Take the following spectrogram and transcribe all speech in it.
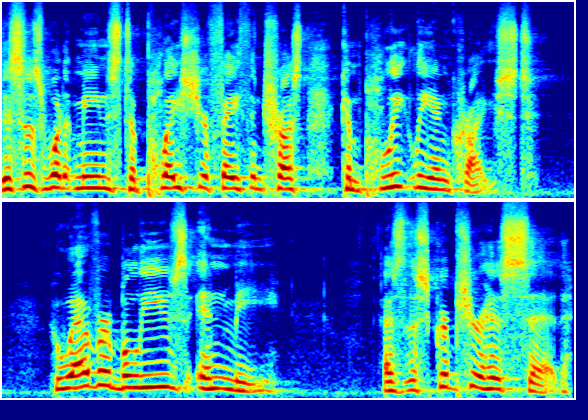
This is what it means to place your faith and trust completely in Christ. Whoever believes in me, as the scripture has said,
